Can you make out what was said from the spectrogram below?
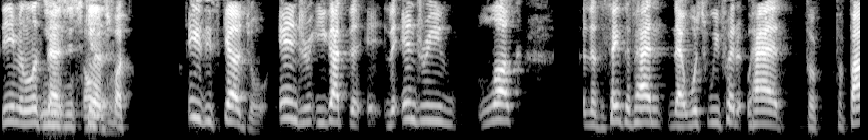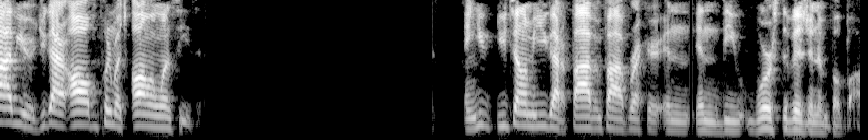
Didn't even list that Easy on this schedule. fuck- easy schedule. Injury. You got the eh, the injury luck that the Saints have had that which we've had, had for, for five years. You got it all pretty much all in one season. And you you telling me you got a five and five record in in the worst division in football?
